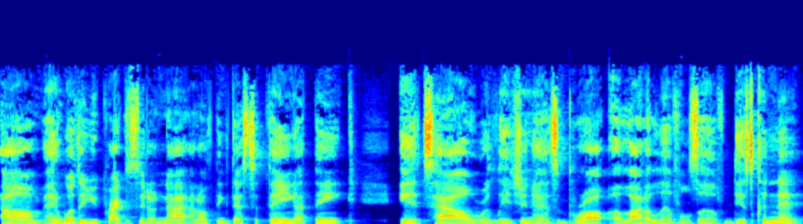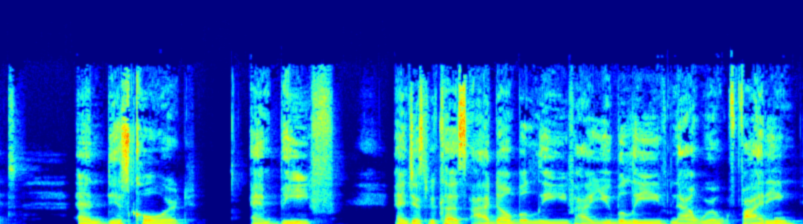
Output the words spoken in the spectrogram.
Um, and whether you practice it or not, I don't think that's the thing. I think it's how religion has brought a lot of levels of disconnect and discord and beef. And just because I don't believe how you believe, now we're fighting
